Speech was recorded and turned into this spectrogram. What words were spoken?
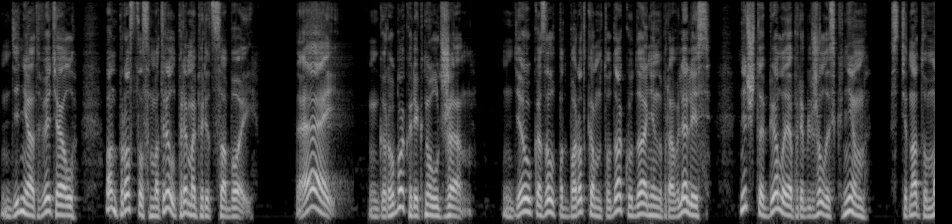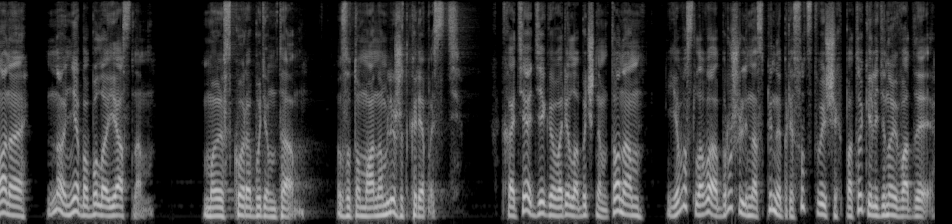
Ди не ответил, он просто смотрел прямо перед собой. «Эй!» – грубо крикнул Джен. Ди указал подбородком туда, куда они направлялись. Нечто белое приближалось к ним, стена тумана, но небо было ясным. «Мы скоро будем там. За туманом лежит крепость». Хотя Ди говорил обычным тоном, его слова обрушили на спины присутствующих потоки ледяной воды.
